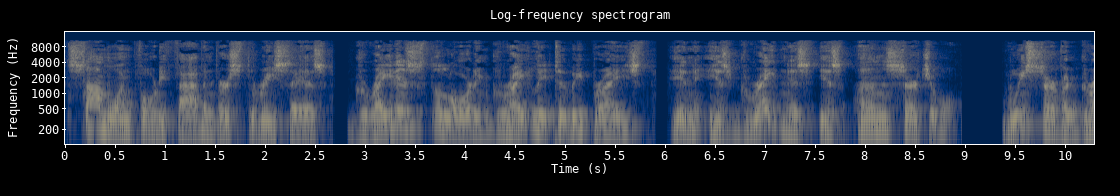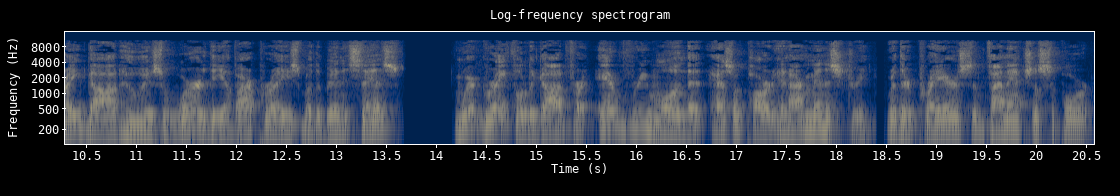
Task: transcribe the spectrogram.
Psalm 145 and verse 3 says, Great is the Lord and greatly to be praised. In his greatness is unsearchable. We serve a great God who is worthy of our praise, Brother Bennett says. We're grateful to God for everyone that has a part in our ministry with their prayers and financial support.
